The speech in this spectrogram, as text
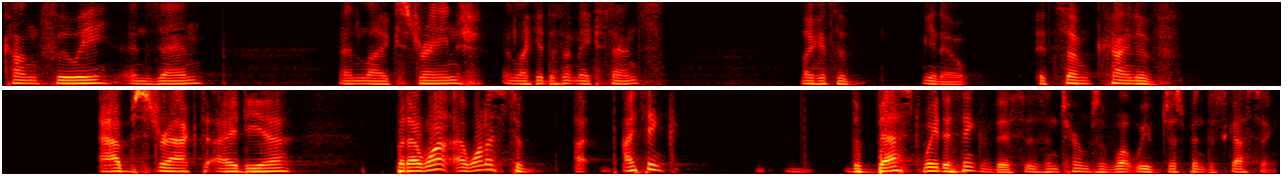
kung fu y and zen and like strange and like it doesn't make sense. Like it's a, you know, it's some kind of abstract idea. But I want, I want us to, I, I think the best way to think of this is in terms of what we've just been discussing.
